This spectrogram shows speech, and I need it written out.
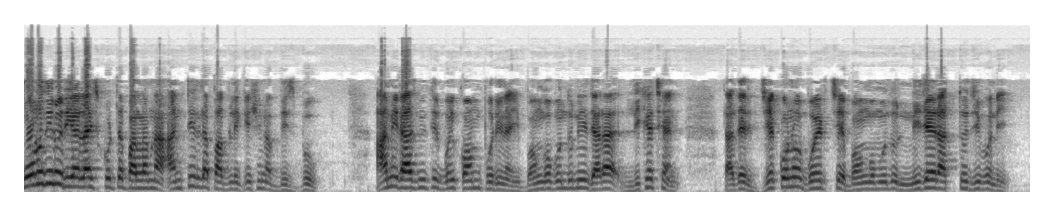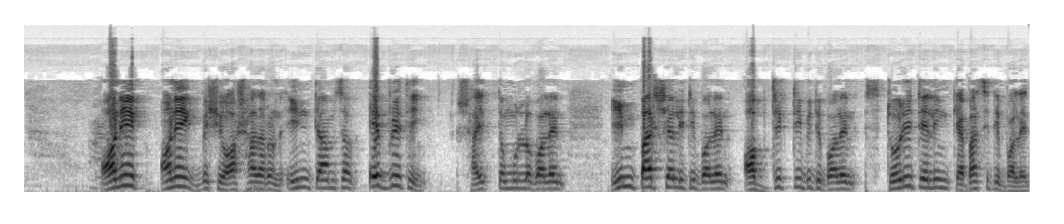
কোনোদিনও রিয়ালাইজ করতে পারলাম না until the publication of this book আমি রাজনীতির বই কম পড়ি নাই। বঙ্গবন্ধু নিয়ে যারা লিখেছেন, তাদের যে কোনো বইয়ের চেয়ে বঙ্গবন্ধুর নিজের আত্মজীবনী অনেক অনেক বেশি অসাধারণ ইন টার্মস অফ এভরিথিং সাহিত্যমূল্য বলেন ইম্পার্শিয়ালিটি বলেন অবজেক্টিভিটি বলেন স্টোরি টেলিং ক্যাপাসিটি বলেন।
